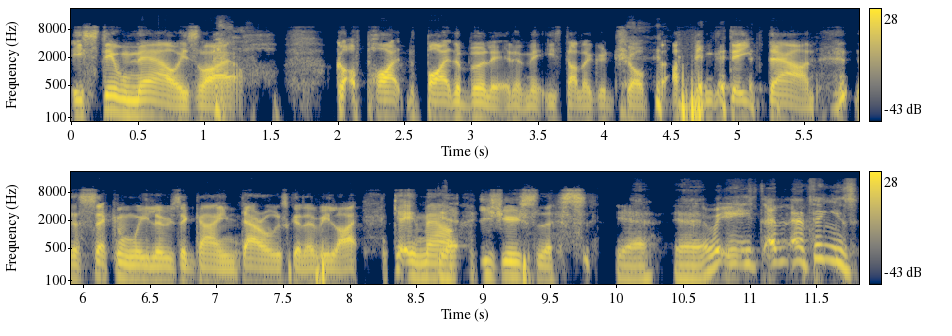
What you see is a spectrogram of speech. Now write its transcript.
He still now is like, "Oh, got to bite, bite the bullet and admit he's done a good job. But I think deep down, the second we lose a game, Daryl's going to be like, get him out. He's useless. Yeah, yeah. I mean, he's- And the thing is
